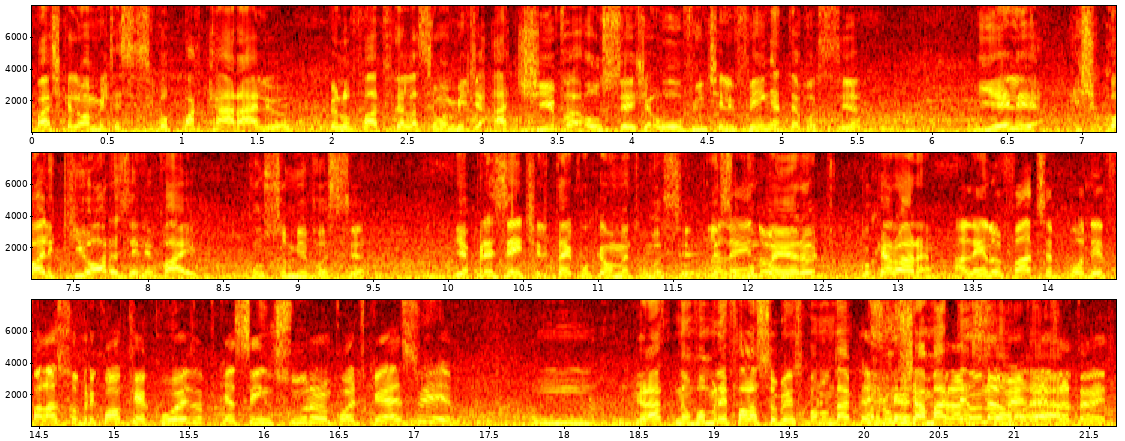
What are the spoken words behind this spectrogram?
Eu acho que ela é uma mídia acessível pra caralho. Pelo fato dela ser uma mídia ativa, ou seja, o ouvinte ele vem até você e ele escolhe que horas ele vai consumir você. E é presente, ele tá em qualquer momento com você. Ele é seu Além do- companheiro de qualquer hora. Além do fato de você poder falar sobre qualquer coisa, porque a censura no podcast Não vamos nem falar sobre isso pra não, dar, pra não chamar atenção. não dar merda, é. exatamente.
